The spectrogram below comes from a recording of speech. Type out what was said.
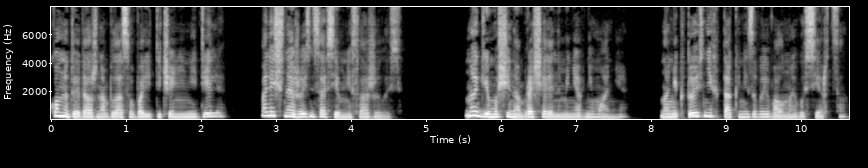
комнату я должна была освободить в течение недели, а личная жизнь совсем не сложилась. Многие мужчины обращали на меня внимание, но никто из них так и не завоевал моего сердца.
